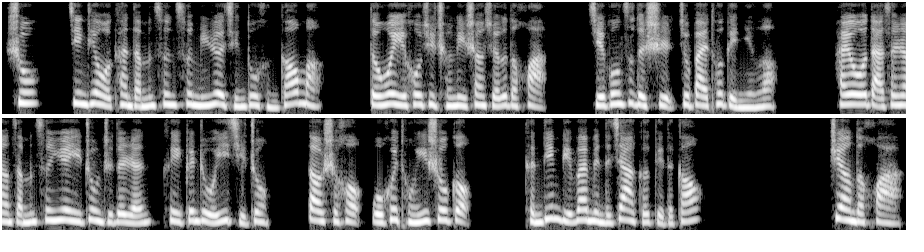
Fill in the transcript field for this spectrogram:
叔，今天我看咱们村村民热情度很高嘛。等我以后去城里上学了的话，结工资的事就拜托给您了。还有，我打算让咱们村愿意种植的人可以跟着我一起种，到时候我会统一收购，肯定比外面的价格给的高。这样的话，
